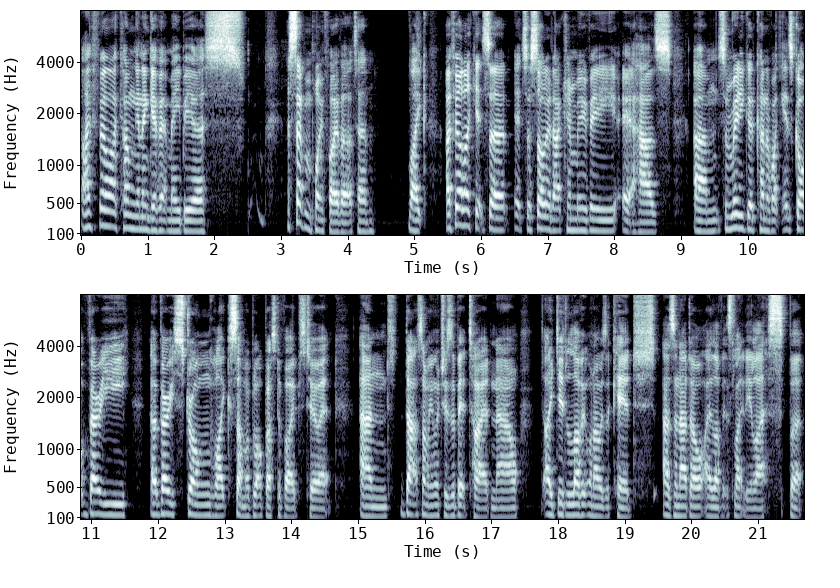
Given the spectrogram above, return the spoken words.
I feel like I'm gonna give it maybe a, a 7.5 out of ten. Like I feel like it's a it's a solid action movie. It has um, some really good kind of like it's got very uh, very strong like summer blockbuster vibes to it, and that's something which is a bit tired now. I did love it when I was a kid. As an adult, I love it slightly less, but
